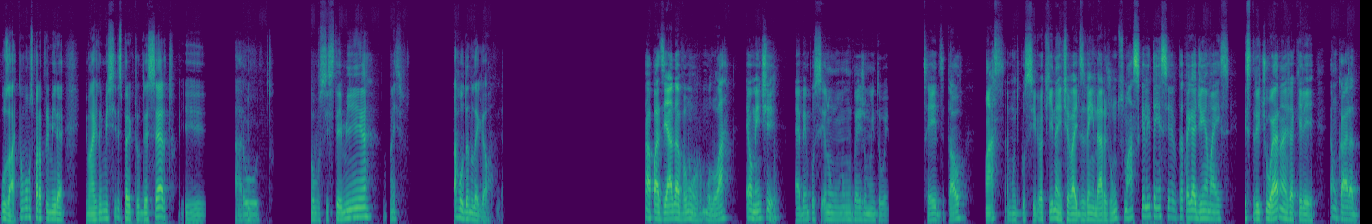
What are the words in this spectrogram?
usar. Então vamos para a primeira imagem do Emicida, espero que tudo dê certo. E. Garoto. Novo sisteminha, mas tá rodando legal. Rapaziada, vamos, vamos lá. Realmente é bem possível. Eu não, não vejo muito redes e tal. Mas é muito possível aqui, né? A gente vai desvendar juntos, mas que ele tem essa pegadinha mais streetwear, né? Já que ele é um cara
